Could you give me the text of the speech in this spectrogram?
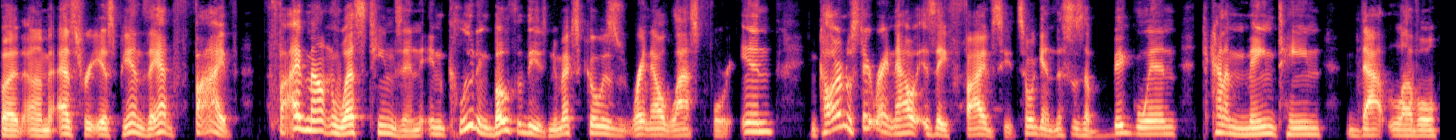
But um, as for ESPN's, they had five five Mountain West teams in, including both of these. New Mexico is right now last four in, and Colorado State right now is a five seed. So, again, this is a big win to kind of maintain that level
